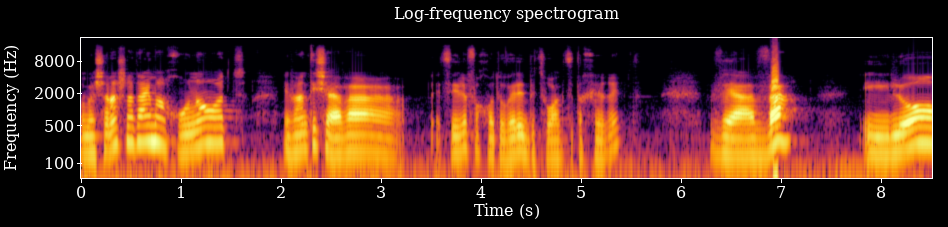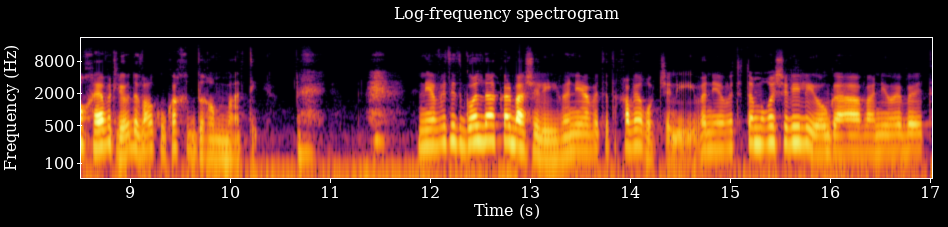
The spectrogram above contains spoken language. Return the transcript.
ובשנה, שנתיים האחרונות הבנתי שאהבה, אצלי לפחות, עובדת בצורה קצת אחרת, ואהבה היא לא חייבת להיות דבר כל כך דרמטי. אני אוהבת את גולדה הכלבה שלי, ואני אוהבת את החברות שלי, ואני אוהבת את המורה שלי ליוגה, ואני אוהבת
